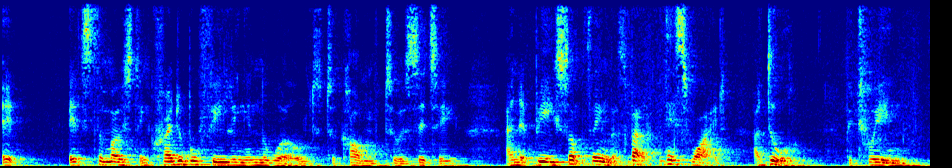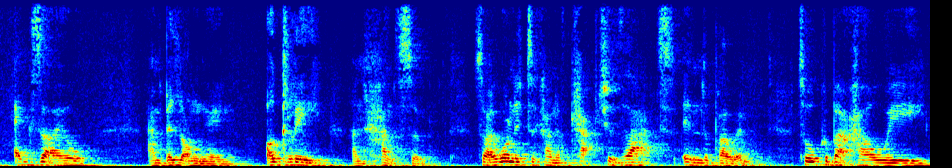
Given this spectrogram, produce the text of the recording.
it, it's the most incredible feeling in the world to come to a city and it be something that's about this wide, a door between exile and belonging, ugly and handsome. So I wanted to kind of capture that in the poem, talk about how we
